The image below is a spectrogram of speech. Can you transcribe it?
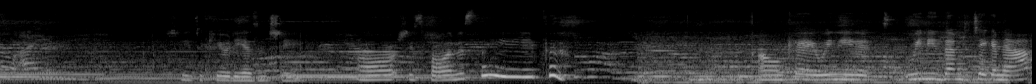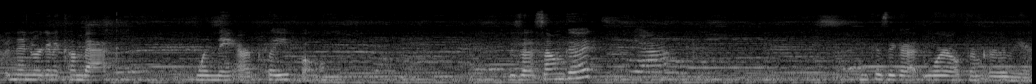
Oh, I. She's a cutie, isn't she? Oh, she's falling asleep. Okay, we need it. We need them to take a nap, and then we're gonna come back when they are playful. Does that sound good? Yeah. Because they got wore out from earlier.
